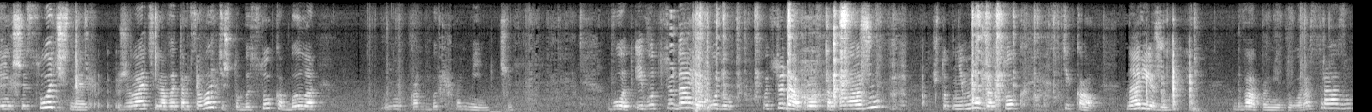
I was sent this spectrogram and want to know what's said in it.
меньше сочные. Желательно в этом салате, чтобы сока было, ну, как бы поменьше. Вот, и вот сюда я буду, вот сюда просто положу, чтобы немного сок стекал. Нарежу два помидора сразу.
